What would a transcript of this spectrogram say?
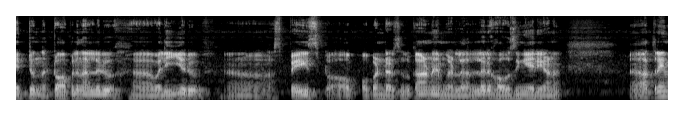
ഏറ്റവും ടോപ്പിൽ നല്ലൊരു വലിയൊരു സ്പേസ് ഓപ്പൺ ടെറസ് കാണുന്നത് നമുക്ക് കണ്ടില്ല? നല്ലൊരു ഹൗസിങ് ഏരിയ ആണ്. അത്രയും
